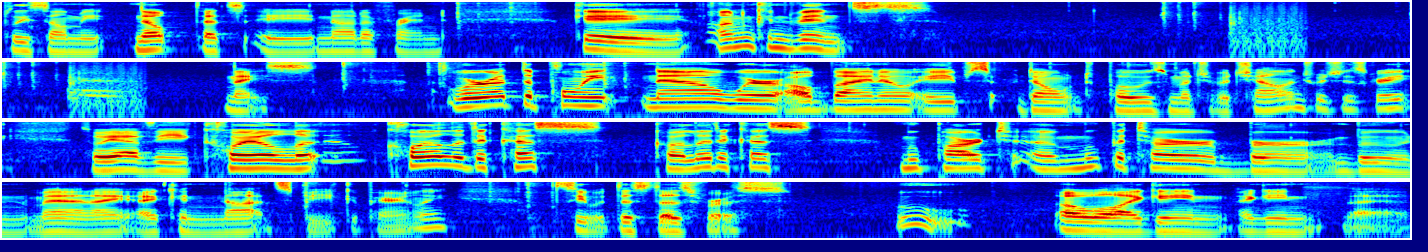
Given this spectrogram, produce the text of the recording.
Please tell me. Nope, that's a not a friend. Okay, unconvinced. Nice. We're at the point now where albino apes don't pose much of a challenge, which is great. So we have the Coil Coilodicus, Coilodicus Mupart, uh, Mupatar Boon. Man, I, I cannot speak, apparently. Let's see what this does for us. Ooh. Oh, well, I gain, I gain, uh,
